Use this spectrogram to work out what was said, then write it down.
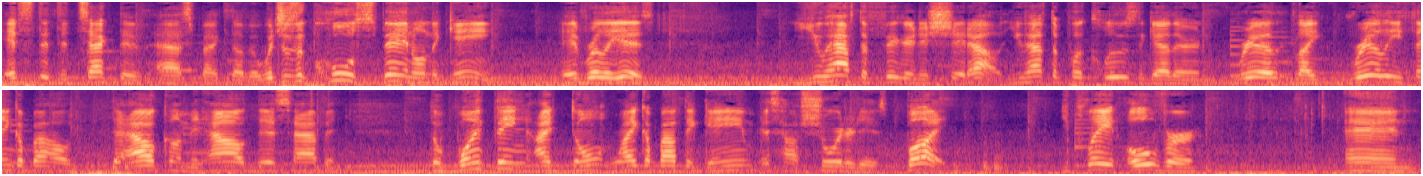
it's the detective aspect of it, which is a cool spin on the game it really is. You have to figure this shit out. You have to put clues together and really like really think about the outcome and how this happened. The one thing I don't like about the game is how short it is. But you play it over and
